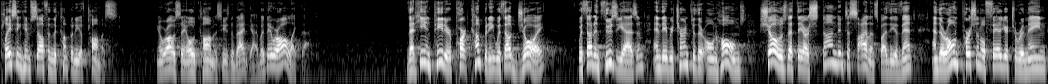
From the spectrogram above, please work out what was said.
placing himself in the company of Thomas. You know, we're always saying, oh, Thomas, he's the bad guy, but they were all like that. That he and Peter part company without joy, without enthusiasm, and they return to their own homes shows that they are stunned into silence by the event and their own personal failure to remain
